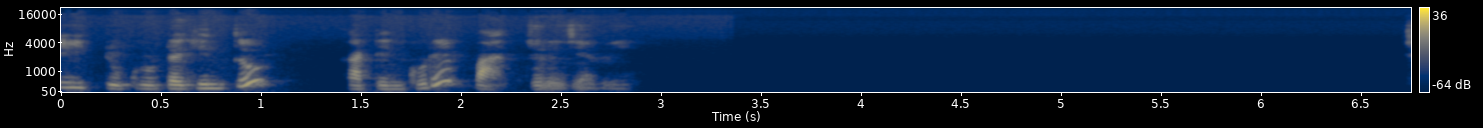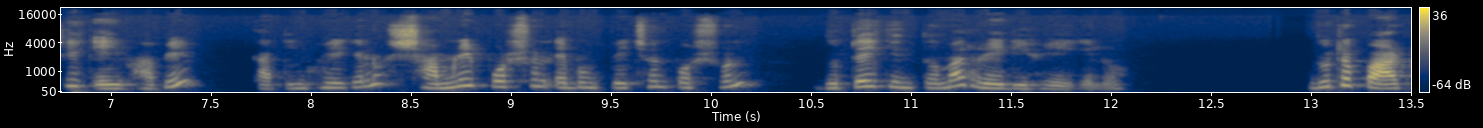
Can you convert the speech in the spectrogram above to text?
এই টুকরোটা কিন্তু কাটিং করে বাদ চলে যাবে। ঠিক এইভাবে কাটিং হয়ে গেল। সামনের পোর্শন এবং পেছন পোর্শন দুটাই কিন্তু আমার রেডি হয়ে গেল। দুটো পার্ট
